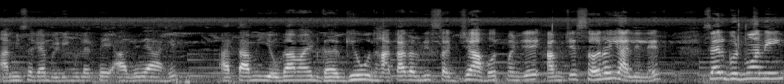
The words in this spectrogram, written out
आम्ही सगळ्या बिल्डिंगला ते आलेल्या आहेत. आता आम्ही योगा माईट घर घेऊन हातात अगदी सज्ज आहोत. म्हणजे आमचे सरही आलेले आहेत. सर गुड मॉर्निंग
